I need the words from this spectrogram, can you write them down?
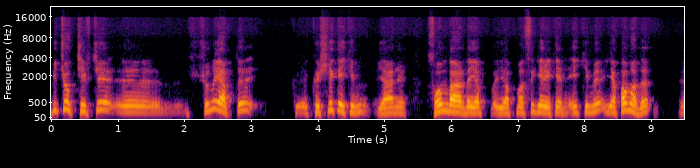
Birçok çiftçi e, şunu yaptı. Kışlık ekim yani sonbaharda yap, yapması gereken ekimi yapamadı. E,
